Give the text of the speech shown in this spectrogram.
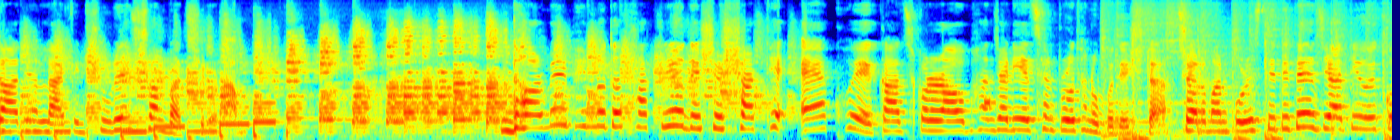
গার্ডিয়ান লাইফ ইন্স্যুরেন্স সংবাদ শিরোনাম। ধর্মের ভিন্নতা থাকলেও দেশের স্বার্থে এক হয়ে কাজ করার আহ্বান জানিয়েছেন প্রধান উপদেষ্টা। চলমান পরিস্থিতিতে জাতীয় ঐক্য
